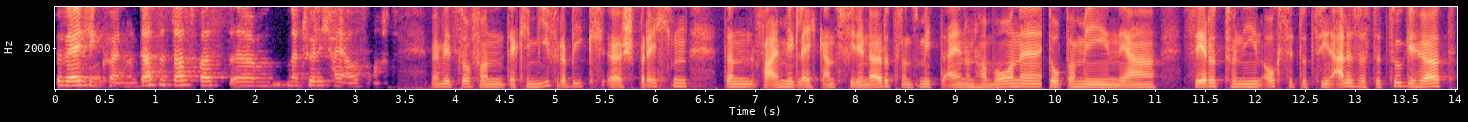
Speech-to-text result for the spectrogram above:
bewältigen können. Und das ist das, was ähm, natürlich High ausmacht. Wenn wir jetzt so von der Chemiefabrik äh, sprechen, dann fallen mir gleich ganz viele Neurotransmitter ein und Hormone, Dopamin, ja, Serotonin, Oxytocin, alles was dazugehört.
